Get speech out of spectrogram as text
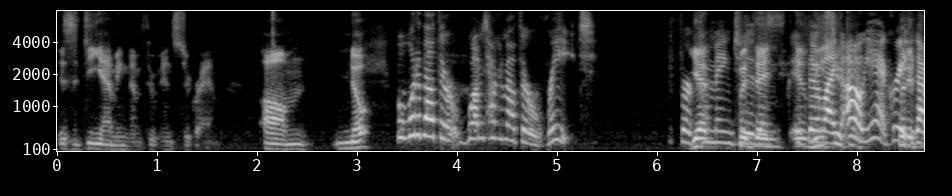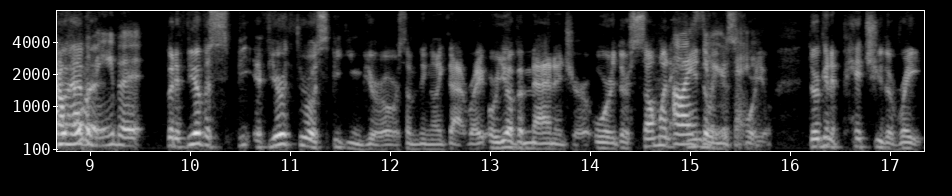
is DMing them through Instagram. Um, no, but what about their? Well, I'm talking about their rate for yeah, coming to this. If they're like, can, oh yeah, great, you got a hold of me, but but if you have a spe- if you're through a speaking bureau or something like that, right? Or you have a manager or there's someone oh, handling this saying. for you, they're going to pitch you the rate.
